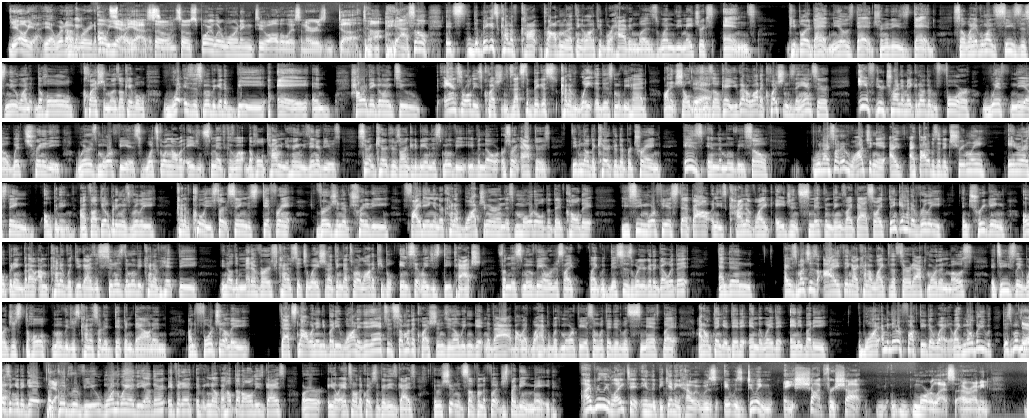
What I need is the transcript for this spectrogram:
Yeah. Oh yeah. Yeah. We're not okay. worrying oh, about. Oh yeah. Yeah. This, so yeah. so spoiler warning to all the listeners. Duh. Duh. Yeah. So it's the biggest kind of con- problem that I think a lot of people were having was when the Matrix ends, people are dead. Neo's dead. Trinity's dead. So when everyone sees this new one, the whole question was, okay, well, what is this movie going to be? A and how are they going to answer all these questions? Because that's the biggest kind of weight that this movie had on its shoulders. Yeah. Is okay, you got a lot of questions to answer if you're trying to make another four with Neo, with Trinity, where's Morpheus? What's going on with Agent Smith? Because the whole time when you're hearing these interviews, certain characters aren't going to be in this movie, even though, or certain actors, even though the character they're portraying is in the movie. So when I started watching it, I, I thought it was an extremely interesting opening. I thought the opening was really kind of cool. You start seeing this different version of Trinity fighting, and they're kind of watching her in this modal that they've called it you see Morpheus step out and he's kind of like Agent Smith and things like that. So I think it had a really intriguing opening, but I, am kind of with you guys. As soon as the movie kind of hit the, you know, the metaverse kind of situation, I think that's where a lot of people instantly just detached from this movie and we're just like, like, this is where you're going to go with it. And then as much as I think I kind of liked the third act more than most, it's easily where just the whole movie just kind of started dipping down. And unfortunately, that's not what anybody wanted. It answered some of the questions. You know, we can get into that about like what happened with Morpheus and what they did with Smith, but I don't think it did it in the way that anybody wanted. I mean, they were fucked either way. Like nobody, this movie Yeah. wasn't going to get a Yeah. good review one way or the other. If it, if you know, if it helped out all these guys or you know answered all the questions for these guys, it was shooting itself in the foot just by being made. I really liked it in the beginning how it was it was doing a shot for shot more or less or I mean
